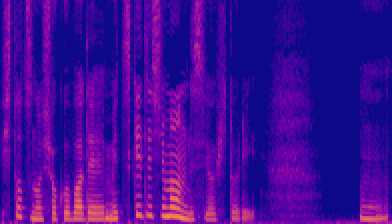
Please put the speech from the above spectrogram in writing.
一つの職場で見つけてしまうんですよ、一人。うん。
